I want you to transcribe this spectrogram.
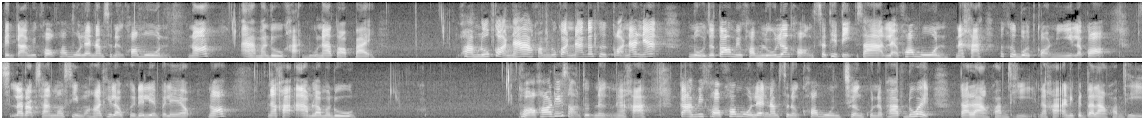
เป็นการวิเคราะห์ข้อมูลและนำเสนอข้อมูลเนาะ อะมาดูค่ะ ดูหน้าต่อไป ความรู้ก่อนหน้า ความรู้ก่อนหน้าก็คือก่อนหน้านี้หนูจะต้องมีความรู้เรื่องของสถิติศาสตร์และข้อมูลนะคะ ก็คือบทก่อนนี้แล้วก็ระดับชั้นม .4 ม .5 ที่เราเคยได้เรียนไปแล้วเนาะนะคะอ่านเรามาดู หัวข้อที่ 2.1 นะคะ การวิเคราะห์ข้อมูลและนำเสนอข้อมูลเชิงคุณภาพด้วยตารางความถี่นะคะ อันนี้เป็นตารางความถี่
